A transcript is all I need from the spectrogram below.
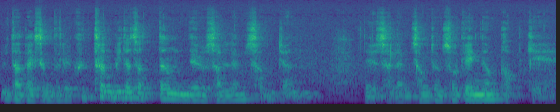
유다 백성들의 그토록 믿어졌던 예루살렘 성전, 예루살렘 성전 속에 있는 법계,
